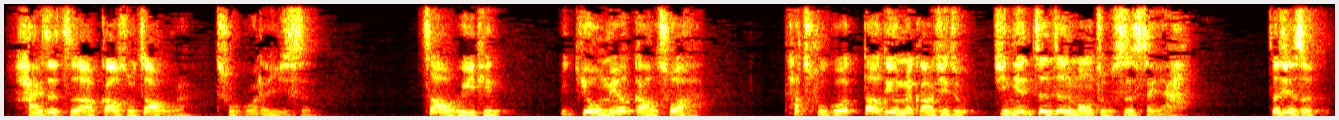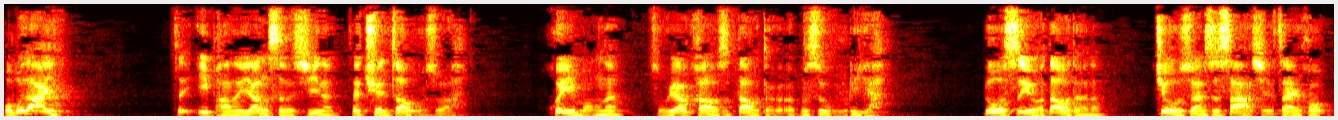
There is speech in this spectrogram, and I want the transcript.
还是只好告诉赵武了楚国的意思。赵武一听，有没有搞错啊？他楚国到底有没有搞清楚今天真正的盟主是谁啊？这件事我不答应。这一旁的杨舍西呢，在劝赵武说啊，会盟呢，主要靠的是道德，而不是武力啊。若是有道德呢，就算是歃血在后，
